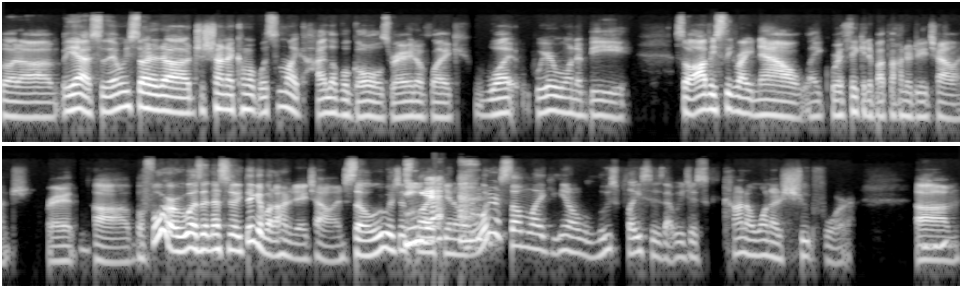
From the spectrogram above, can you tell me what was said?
But uh yeah, so then we started uh just trying to come up with some like high level goals, right? Of like what we want to be. So obviously right now, like we're thinking about the 100 day challenge, right? Uh before we wasn't necessarily thinking about a 100 day challenge. So we were just like, yeah. you know, what are some like, you know, loose places that we just kind of want to shoot for? Mm-hmm. Um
